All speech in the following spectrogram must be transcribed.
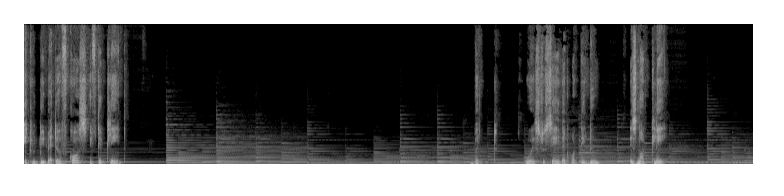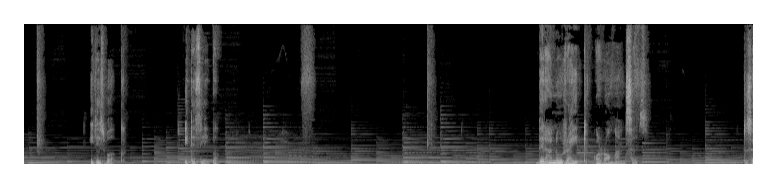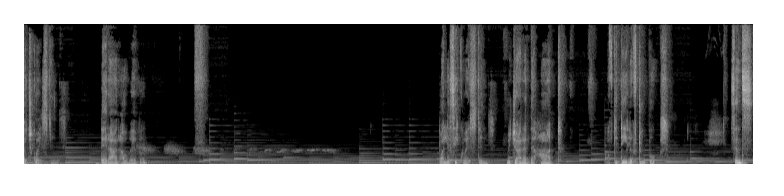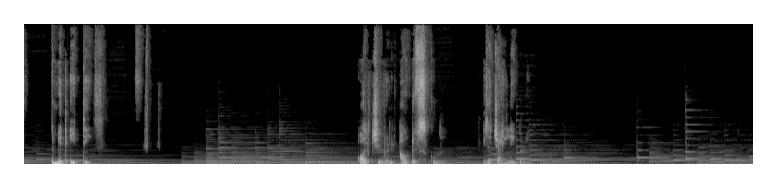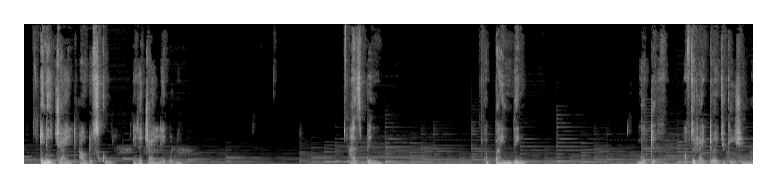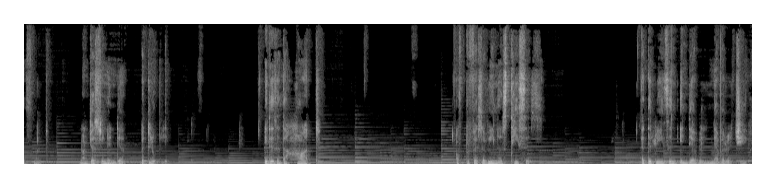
It would be better, of course, if they played. But who is to say that what they do is not play? It is work, it is labor. There are no right or wrong answers to such questions. There are, however, policy questions which are at the heart of the Tale of Two Books. Since the mid 80s, all children out of school is a child laborer. Any child out of school is a child laborer. Has been a binding motive of the right to education movement, not just in India but globally. It is at the heart of Professor Weiner's thesis that the reason India will never achieve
